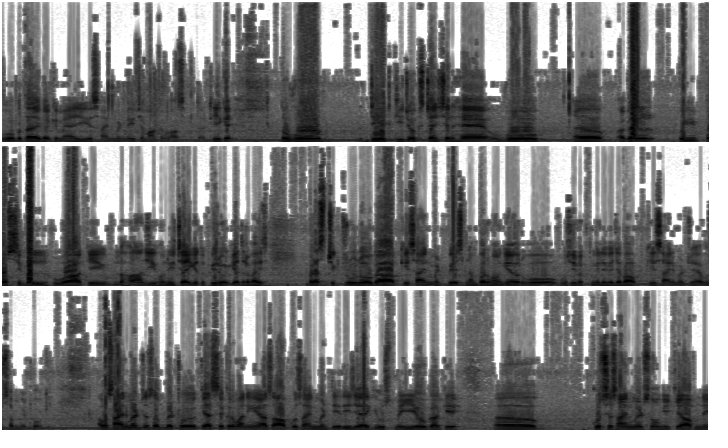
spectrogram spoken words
वो बताएगा कि मैं ये असाइनमेंट नहीं जमा करवा सकता। ठीक है? तो वो डेट की जो एक्सटेंशन है, वो अगर कोई पॉसिबल हुआ कि हाँ जी, होनी चाहिए तो फिर होगी अदरवाइज़ बड़ा स्ट्रिक्ट रूल होगा, आपकी असाइनमेंट बेस्ड नंबर होंगे और वो उसी वक्त मिलेंगे जब आपकी असाइनमेंट जो है वो सबमिट होगी। अब असाइनमेंट जो सबमिट हो, कैसे करवानी है? आपको असाइनमेंट दे दी जाएगी। उसमें ये होगा कि कुछ असाइनमेंट्स होंगी कि आपने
